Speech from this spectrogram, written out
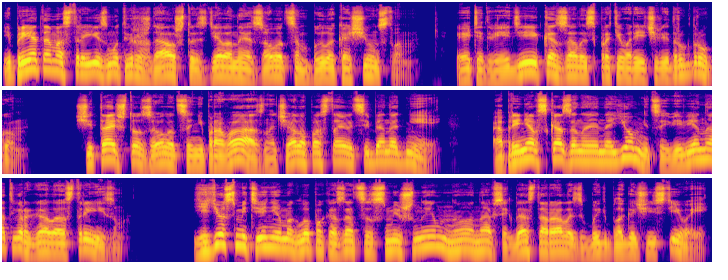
И при этом астроизм утверждал, что сделанное золотцем было кощунством. Эти две идеи, казалось, противоречили друг другу. Считать, что золотце не права, означало поставить себя над ней. А приняв сказанное наемницей, Вивена отвергала астреизм. Ее смятение могло показаться смешным, но она всегда старалась быть благочестивой.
